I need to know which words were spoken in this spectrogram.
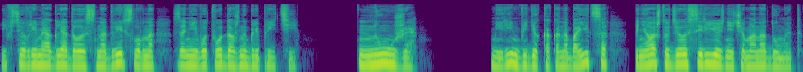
и все время оглядывалась на дверь, словно за ней вот-вот должны были прийти. «Ну же!» Мирим, видя, как она боится, поняла, что дело серьезнее, чем она думает.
